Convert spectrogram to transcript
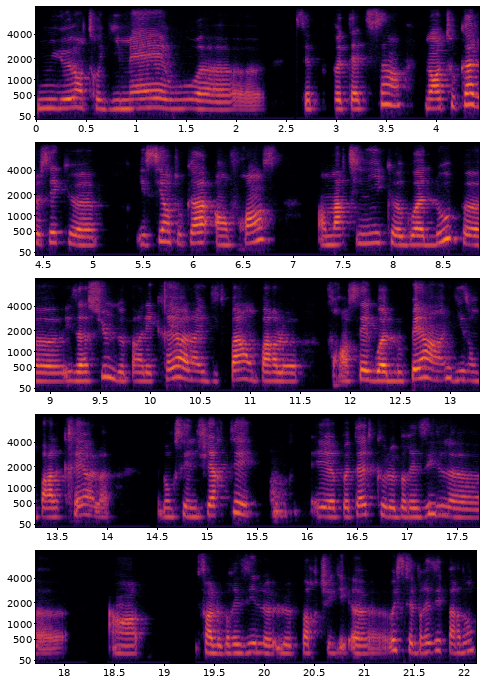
mieux, entre guillemets, ou euh, c'est peut-être ça. Mais en tout cas, je sais que ici, en tout cas, en France, en Martinique, Guadeloupe, euh, ils assument de parler créole. hein. Ils disent pas on parle français guadeloupéen, hein. ils disent on parle créole. Donc c'est une fierté. Et peut-être que le Brésil, euh, enfin le Brésil, le Portugais, euh, oui c'est le Brésil, pardon,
